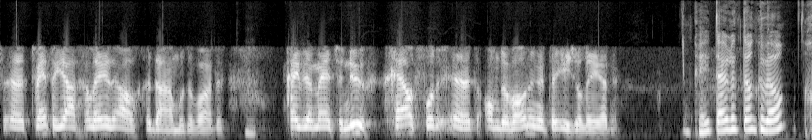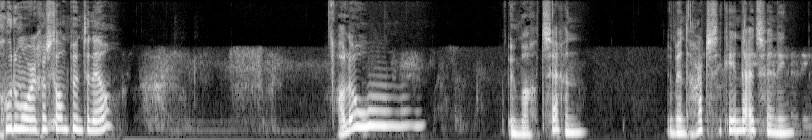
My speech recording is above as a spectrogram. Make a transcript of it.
eh, 20 jaar geleden al gedaan moeten worden. Geef de mensen nu geld voor, om de woningen te isoleren. Oké, duidelijk, dank u wel. Goedemorgen, stand.nl. Hallo. U mag het zeggen. U bent hartstikke in de uitzending.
